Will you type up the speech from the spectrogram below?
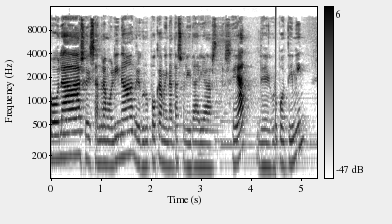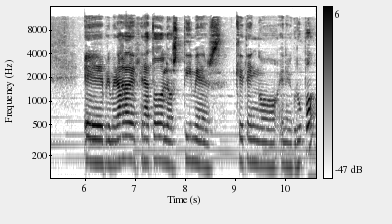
Hola, soy Sandra Molina del grupo Caminatas Solidarias SEAT, del grupo Teaming. Eh, primero agradecer a todos los teamers que tengo en el grupo,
